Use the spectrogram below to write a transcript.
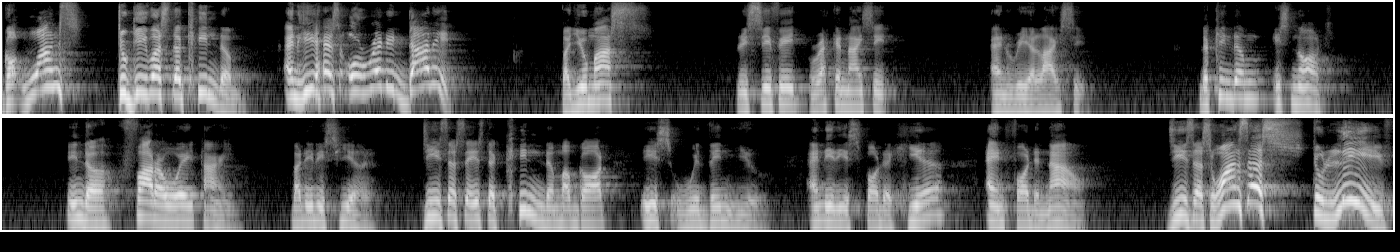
God wants to give us the kingdom, and He has already done it. But you must receive it, recognize it, and realize it. The kingdom is not in the faraway time, but it is here. Jesus says the kingdom of God is within you, and it is for the here and for the now. Jesus wants us to live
